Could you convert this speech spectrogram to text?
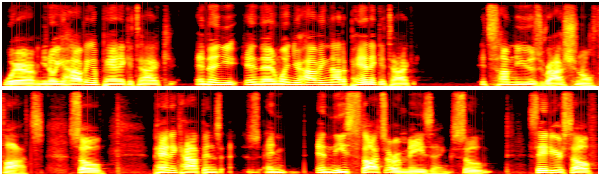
where, you know, you're having a panic attack. And then you, and then when you're having that a panic attack, it's time to use rational thoughts. So panic happens and and these thoughts are amazing. So say to yourself,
